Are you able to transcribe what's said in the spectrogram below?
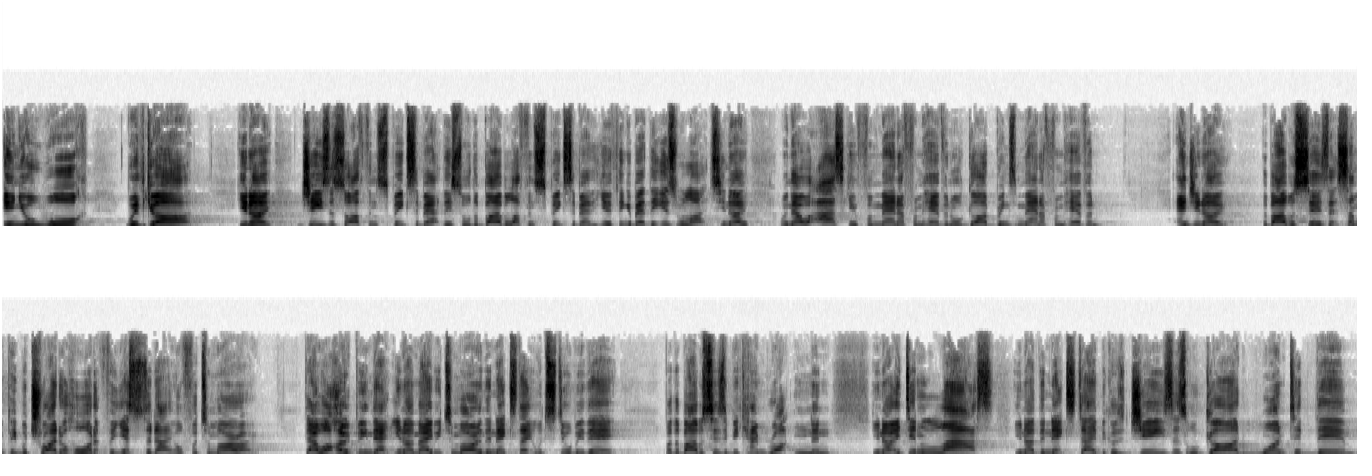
in your walk with God. You know, Jesus often speaks about this, or the Bible often speaks about it. You think about the Israelites, you know, when they were asking for manna from heaven, or God brings manna from heaven. And you know, the Bible says that some people try to hoard it for yesterday or for tomorrow. They were hoping that, you know, maybe tomorrow and the next day it would still be there. But the Bible says it became rotten and, you know, it didn't last, you know, the next day because Jesus or God wanted them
